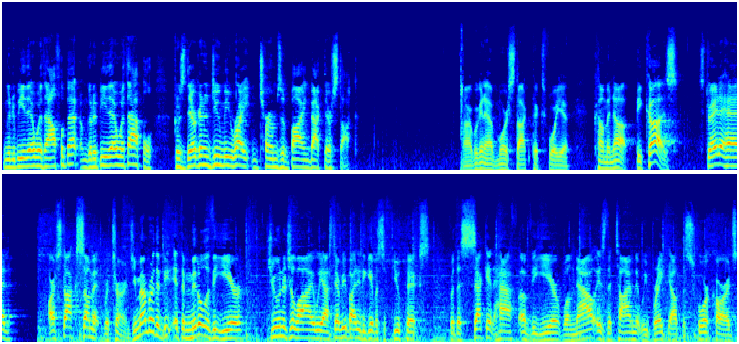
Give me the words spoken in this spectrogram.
I'm going to be there with Alphabet, I'm going to be there with Apple, because they're going to do me right in terms of buying back their stock. All right, we're going to have more stock picks for you coming up because straight ahead, our stock summit returns. You remember the, at the middle of the year, June or July, we asked everybody to give us a few picks for the second half of the year. Well, now is the time that we break out the scorecards.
